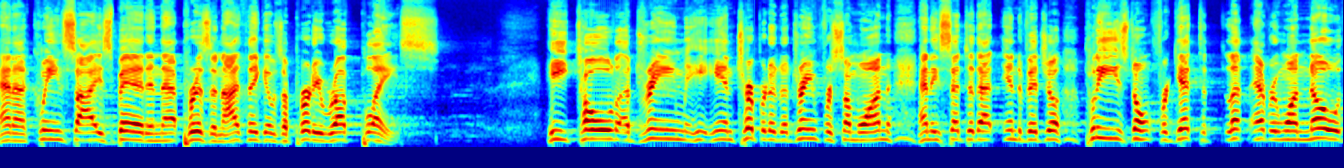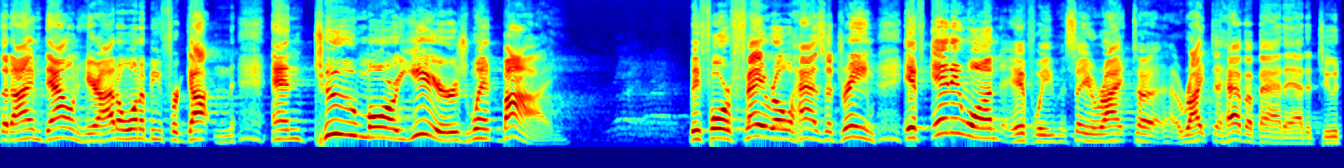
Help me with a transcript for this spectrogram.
and a queen size bed in that prison. I think it was a pretty rough place. He told a dream, he, interpreted a dream for someone, and he said to that individual, Please don't forget to let everyone know that I'm down here. I don't want to be forgotten. And two more years went by before Pharaoh has a dream. If anyone, if we say right to, right to have a bad attitude,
